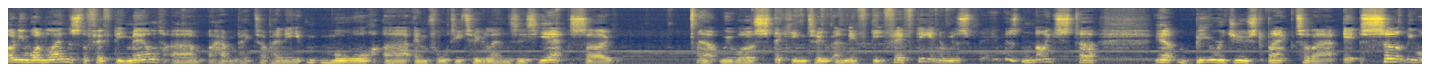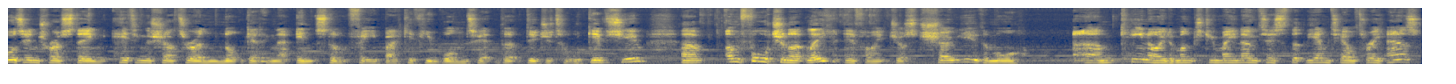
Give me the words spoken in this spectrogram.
Only one lens, the 50mm. Um, I haven't picked up any more uh, M42 lenses yet, so uh, we were sticking to a nifty 50, and it was it was nice to yeah, be reduced back to that. It certainly was interesting hitting the shutter and not getting that instant feedback if you want it that digital gives you. Um, unfortunately, if I just show you the more um, keen-eyed amongst you may notice that the MTL3 has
